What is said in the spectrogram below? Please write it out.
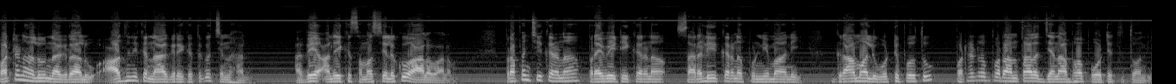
పట్టణాలు నగరాలు ఆధునిక నాగరికతకు చిహ్నాలు. అవే అనేక సమస్యలకు ఆలవాలం. ప్రపంచీకరణ ప్రైవేటీకరణ సరళీకరణ పుణ్యమా అని గ్రామాలు ఒట్టిపోతూ పట్టణ ప్రాంతాల జనాభా పోటెత్తుతోంది.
